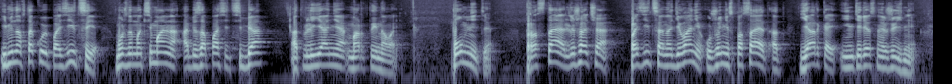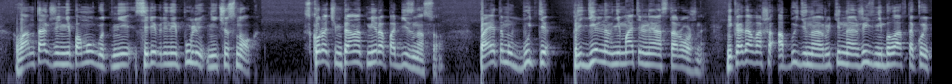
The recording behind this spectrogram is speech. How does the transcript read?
Именно в такой позиции можно максимально обезопасить себя от влияния Мартыновой. Помните, простая лежачая позиция на диване уже не спасает от яркой и интересной жизни. Вам также не помогут ни серебряные пули, ни чеснок. Скоро чемпионат мира по бизнесу. Поэтому будьте предельно внимательны и осторожны. Никогда ваша обыденная рутинная жизнь не была в такой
